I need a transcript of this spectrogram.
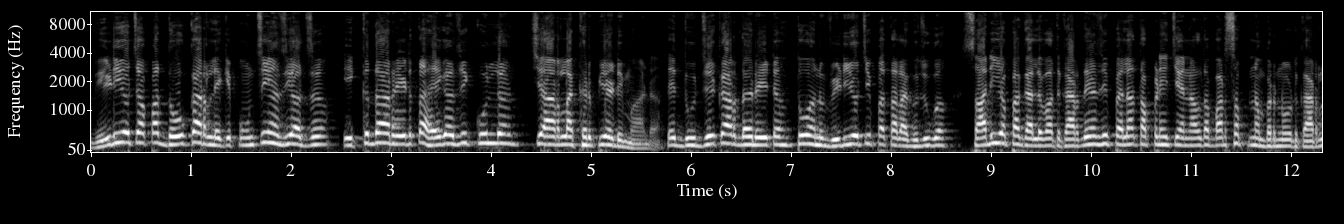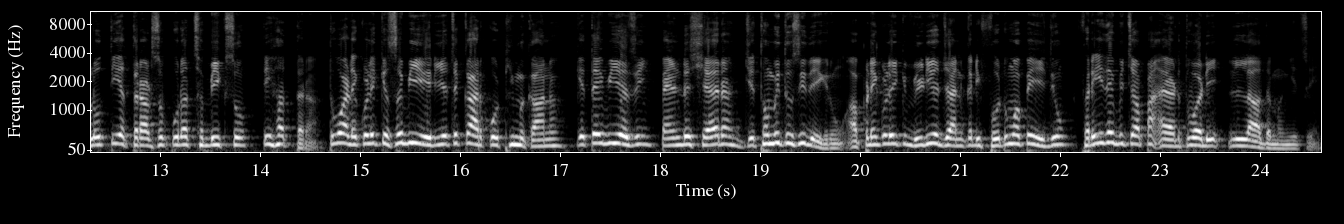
Video 'ਚ ਆਪਾਂ ਦੋ ਘਰ ਲੈ ਕੇ ਪਹੁੰਚੇ ਹਾਂ ਜੀ ਅੱਜ। ਇੱਕ ਦਾ ਰੇਟ ਤਾਂ ਹੈਗਾ ਜੀ ਕੁੱਲ 4 ਲੱਖ ਰੁਪਏ ਡਿਮਾਂਡ ਤੇ ਦੂਜੇ ਘਰ ਦਾ ਰੇਟ ਤੁਹਾਨੂੰ ਵੀਡੀਓ 'ਚ ਹੀ ਪਤਾ ਲੱਗ ਜਾਊਗਾ। ਸਾਰੀ ਆਪਾਂ ਗੱਲਬਾਤ ਕਰਦੇ ਹਾਂ ਜੀ। ਪਹਿਲਾਂ ਤਾਂ ਆਪਣੇ ਚੈਨਲ ਦਾ WhatsApp ਨੰਬਰ ਨੋਟ ਕਰ ਲਓ। 73800 ਪੂਰਾ 26173 ਤੁਹਾਡੇ ਕੋਲੇ ਕਿਸੇ ਵੀ ਏਰੀਆ 'ਚ ਘਰ, ਕੋਠੀ, ਮਕਾਨ ਕਿਤੇ ਵੀ ਹੈ ਜੀ, ਪਿੰਡ, ਸ਼ਹਿਰ, ਜਿੱਥੋਂ ਵੀ ਤੁਸੀਂ ਦੇਖ ਰਹੇ ਹੋ। ਆਪਣੇ ਕੋਲੇ ਇੱਕ ਵੀਡੀਓ ਜਾਣਕਾਰੀ ਫੋਟੋਆਂ ਭੇਜ ਦਿਓ। ਫਰੀ ਦੇ ਵਿੱਚ ਆਪਾਂ ਐਡ ਤੁਹਾਡੀ ਲਾ ਦੇਵਾਂਗੇ ਜੀ।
